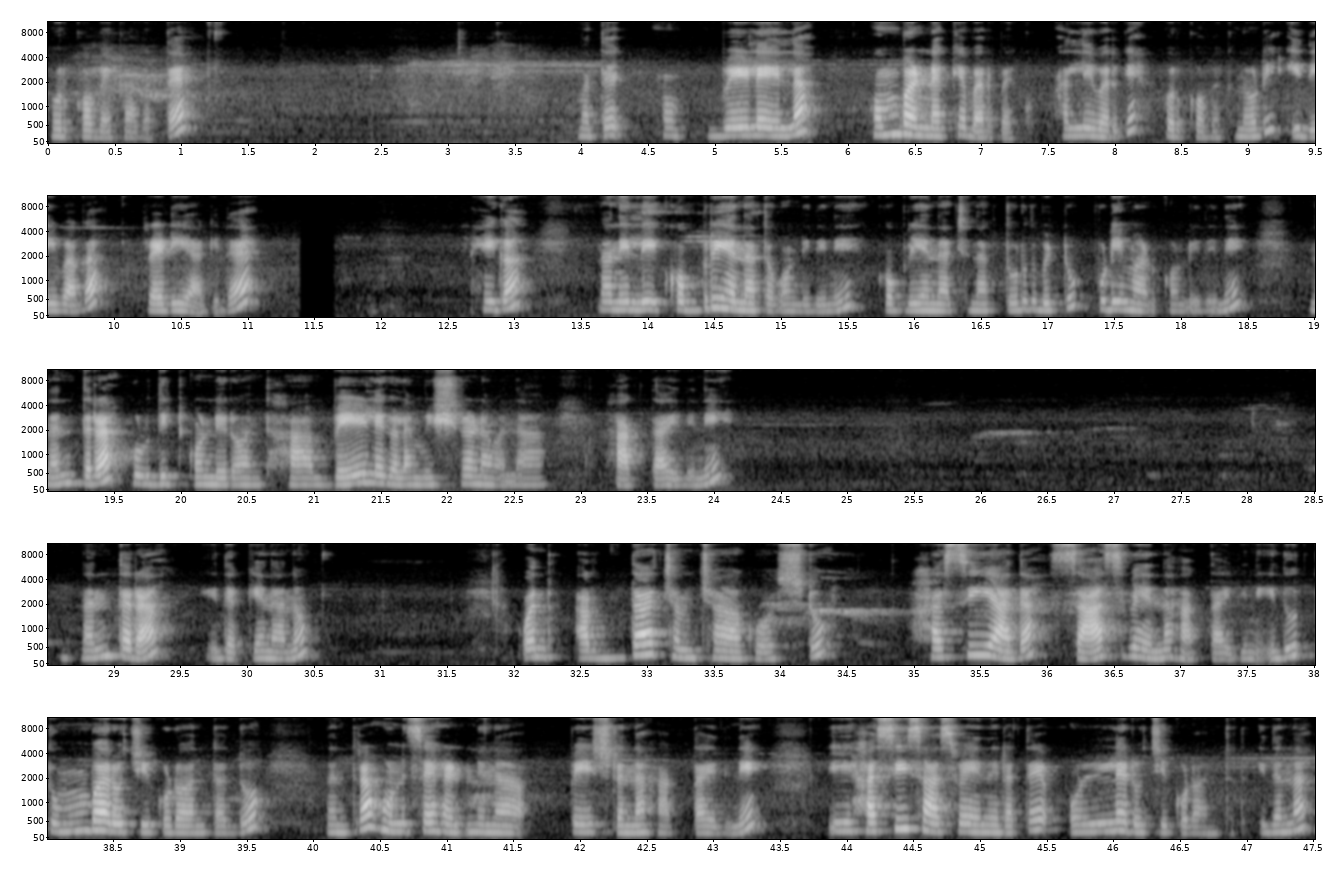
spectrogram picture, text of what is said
ಹುರ್ಕೋಬೇಕಾಗತ್ತೆ. ಮತ್ತು ಬೇಳೆ ಎಲ್ಲ ಹೊಂಬಣ್ಣಕ್ಕೆ ಬರಬೇಕು. ಅಲ್ಲಿವರೆಗೆ ಹುರ್ಕೋಬೇಕು. ನೋಡಿ, ಇದು ಇವಾಗ ರೆಡಿಯಾಗಿದೆ ಈಗ ನಾನಿಲ್ಲಿ ಕೊಬ್ಬರಿಯನ್ನು ತೊಗೊಂಡಿದ್ದೀನಿ. ಕೊಬ್ಬರಿಯನ್ನು ಚೆನ್ನಾಗಿ ತುರಿದ್ಬಿಟ್ಟು ಪುಡಿ ಮಾಡ್ಕೊಂಡಿದ್ದೀನಿ. ನಂತರ ಹುರಿದಿಟ್ಕೊಂಡಿರುವಂತಹ ಬೇಳೆಗಳ ಮಿಶ್ರಣವನ್ನು ಹಾಕ್ತಾಯಿದ್ದೀನಿ ನಂತರ ಇದಕ್ಕೆ ನಾನು ಒಂದು ಅರ್ಧ ಚಮಚ ಆಗುವಷ್ಟು ಹಸಿಯಾದ ಸಾಸಿವೆಯನ್ನು ಹಾಕ್ತಾಯಿದ್ದೀನಿ ಇದು ತುಂಬ ರುಚಿ ಕೊಡುವಂಥದ್ದು. ನಂತರ ಹುಣಸೆ ಹಣ್ಣಿನ ಪೇಸ್ಟನ್ನು ಹಾಕ್ತಾಯಿದ್ದೀನಿ ಈ ಹಸಿ ಸಾಸಿವೆ ಏನಿರುತ್ತೆ ಒಳ್ಳೆ ರುಚಿ ಕೊಡುವಂಥದ್ದು. ಇದನ್ನು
